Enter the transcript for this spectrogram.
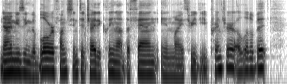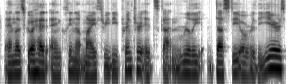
Now I'm using the blower function to try to clean out the fan in my 3D printer a little bit. And let's go ahead and clean up my 3D printer. It's gotten really dusty over the years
